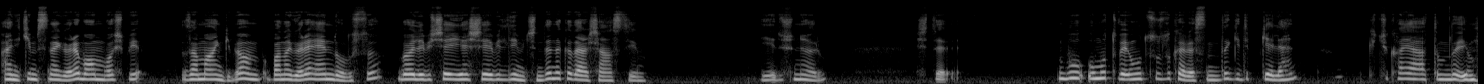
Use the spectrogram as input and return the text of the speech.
Hani kimisine göre bomboş bir zaman gibi ama bana göre en dolusu. Böyle bir şey yaşayabildiğim için de ne kadar şanslıyım diye düşünüyorum. İşte bu umut ve umutsuzluk arasında gidip gelen küçük hayatımdayım.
